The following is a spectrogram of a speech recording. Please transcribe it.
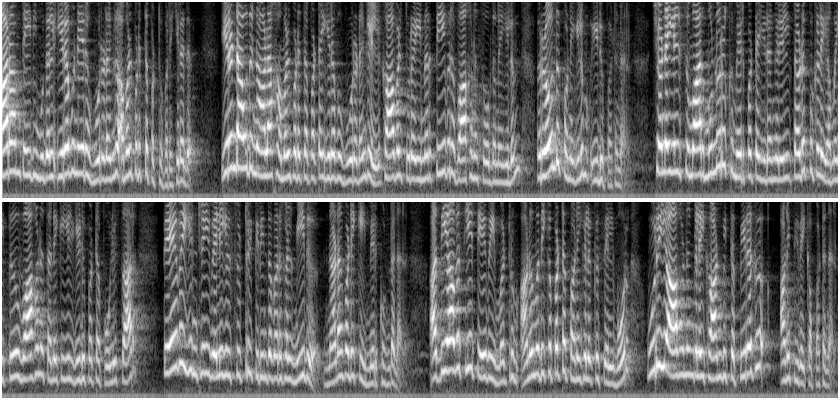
ஆறாம் தேதி முதல் இரவு நேர ஊரடங்கு அமல்படுத்தப்பட்டு வருகிறது. இரண்டாவது நாளாக அமல்படுத்தப்பட்ட இரவு ஊரடங்கில் காவல்துறையினர் தீவிர வாகன சோதனையிலும் ரோந்து பணியிலும் ஈடுபட்டனர். சென்னையில் சுமார் முன்னூறுக்கும் மேற்பட்ட இடங்களில் தடுப்புகளை அமைத்து வாகன தணிக்கையில் ஈடுபட்ட போலீசார் தேவையின்றி வெளியில் சுற்றித் திரிந்தவர்கள் மீது நடவடிக்கை மேற்கொண்டனர். அத்தியாவசிய தேவை மற்றும் அனுமதிக்கப்பட்ட பணிகளுக்கு செல்வோர் உரிய ஆவணங்களை காண்பித்த பிறகு அனுப்பி வைக்கப்பட்டனர்.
